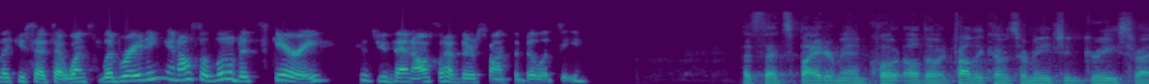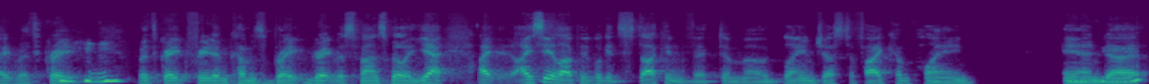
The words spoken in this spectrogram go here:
like you said it's at once liberating and also a little bit scary because you then also have the responsibility that's that spider-man quote although it probably comes from ancient greece right? With great mm-hmm. with great freedom comes great great responsibility. Yeah I, I see a lot of people get stuck in victim mode blame justify complain. And mm-hmm. uh,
